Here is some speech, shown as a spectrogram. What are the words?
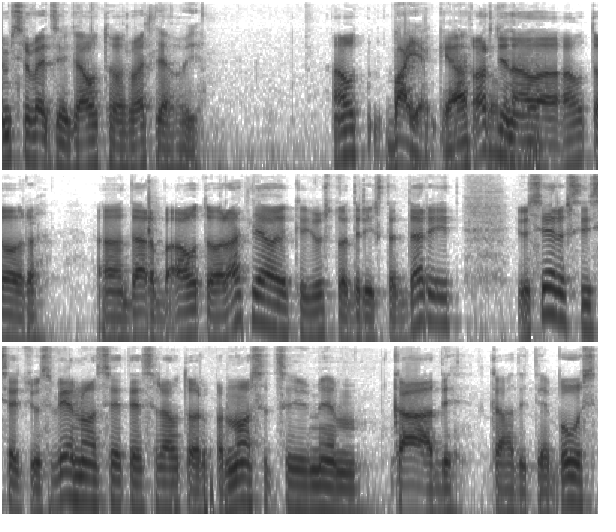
Jums ir vajadzīga autora atļauja. Aut Vajag, jā. Orģinālā autora darba autora atļauja, ka jūs to drīkstat darīt. Jūs ierakstīsiet, jūs vienosieties ar autoru par nosacījumiem, kādi, kādi tie būs.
